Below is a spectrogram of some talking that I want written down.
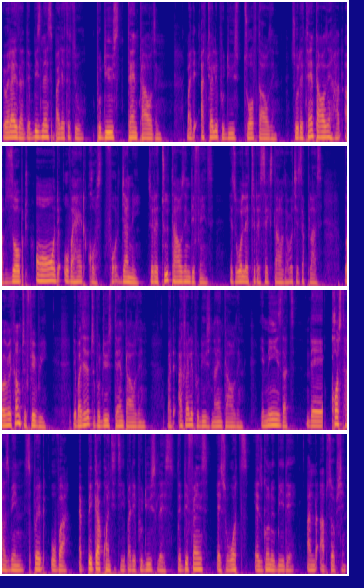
we realize that the business budgeted to produce 10,000, but they actually produced 12,000. So the 10,000 had absorbed all the overhead costs for January. So the 2,000 difference is what led to the 6,000, which is a plus. But when we come to February, they budgeted to produce 10,000, but they actually produced 9,000. It means that the cost has been spread over a bigger quantity, but they produce less. The difference is what is going to be the under absorption.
